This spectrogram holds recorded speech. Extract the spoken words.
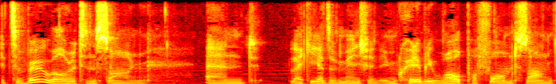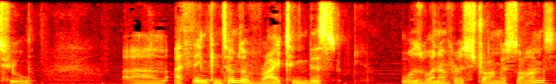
it's a very well written song, and like you guys have mentioned, incredibly well performed song too. Um, I think in terms of writing, this was one of her strongest songs.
